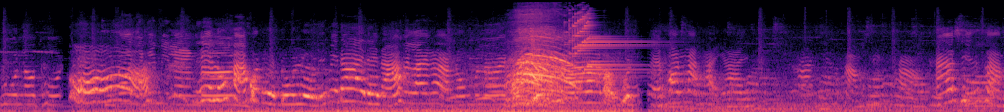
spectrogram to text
ทุนเอาทุนโอ้ไม่มีแรงเลยนี่ลูกค้าคนอื่นดูอยู่นี่ไม่ได้เลยนะ ไม่เป็นไรค่ะ ลงไปเลย ขอบคุณแต่ทอดมันขายไงห้าชิ้นสามสิบค่ะห้าชิ้นสาม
